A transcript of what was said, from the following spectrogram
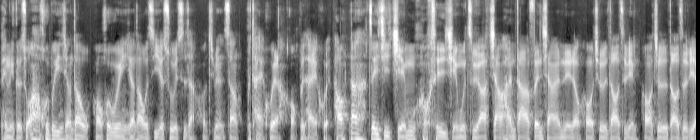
panic 说啊，会不会影响到我？哦，会不会影响到我自己的数位市场？哦，基本上不太会了，哦，不太会。好，那这一集节目，哦，这一集节目主要想要和大家分享的内容，哦，就是到这边，哦，就是到这边。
